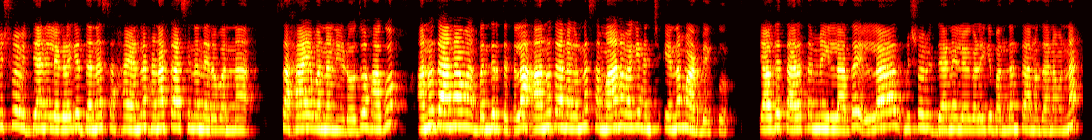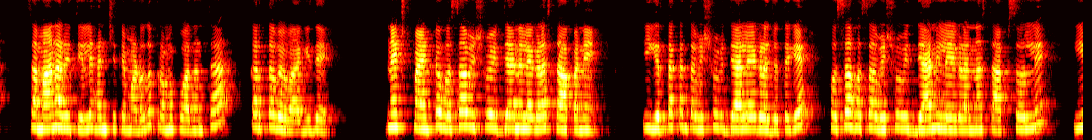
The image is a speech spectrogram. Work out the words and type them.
ವಿಶ್ವವಿದ್ಯಾನಿಲಯಗಳಿಗೆ ಧನ ಸಹಾಯ ಅಂದರೆ ಹಣಕಾಸಿನ ನೆರವನ್ನು, ಸಹಾಯವನ್ನು ನೀಡೋದು ಹಾಗೂ ಅನುದಾನ ಬಂದಿರ್ತೈತಲ್ಲ, ಆ ಅನುದಾನವನ್ನು ಸಮಾನವಾಗಿ ಹಂಚಿಕೆಯನ್ನು ಮಾಡಬೇಕು. ಯಾವುದೇ ತಾರತಮ್ಯ ಇಲ್ಲಾರ್ದ ಎಲ್ಲ ವಿಶ್ವವಿದ್ಯಾನಿಲಯಗಳಿಗೆ ಬಂದಂಥ ಅನುದಾನವನ್ನು ಸಮಾನ ರೀತಿಯಲ್ಲಿ ಹಂಚಿಕೆ ಮಾಡೋದು ಪ್ರಮುಖವಾದಂಥ ಕರ್ತವ್ಯವಾಗಿದೆ. ನೆಕ್ಸ್ಟ್ ಪಾಯಿಂಟು, ಹೊಸ ವಿಶ್ವವಿದ್ಯಾನಿಲಯಗಳ ಸ್ಥಾಪನೆ. ಈಗಿರ್ತಕ್ಕಂಥ ವಿಶ್ವವಿದ್ಯಾಲಯಗಳ ಜೊತೆಗೆ ಹೊಸ ಹೊಸ ವಿಶ್ವವಿದ್ಯಾನಿಲಯಗಳನ್ನು ಸ್ಥಾಪಿಸುವಲ್ಲಿ ಈ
